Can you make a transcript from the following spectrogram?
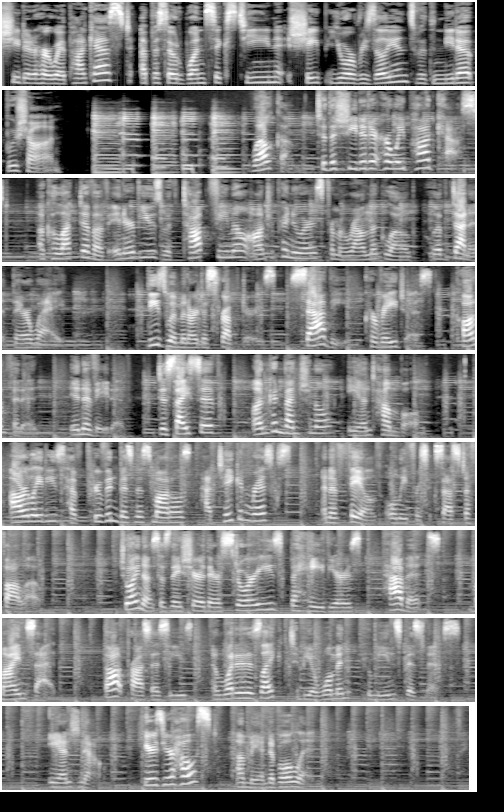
She Did It Her Way podcast, episode 116 Shape Your Resilience with Nita Bouchon. Welcome to the She Did It Her Way podcast, a collective of interviews with top female entrepreneurs from around the globe who have done it their way. These women are disruptors, savvy, courageous, confident, innovative, decisive, unconventional, and humble. Our ladies have proven business models, have taken risks, and have failed only for success to follow. Join us as they share their stories, behaviors, habits, mindset, thought processes, and what it is like to be a woman who means business. And now, here's your host, Amanda Boleyn.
